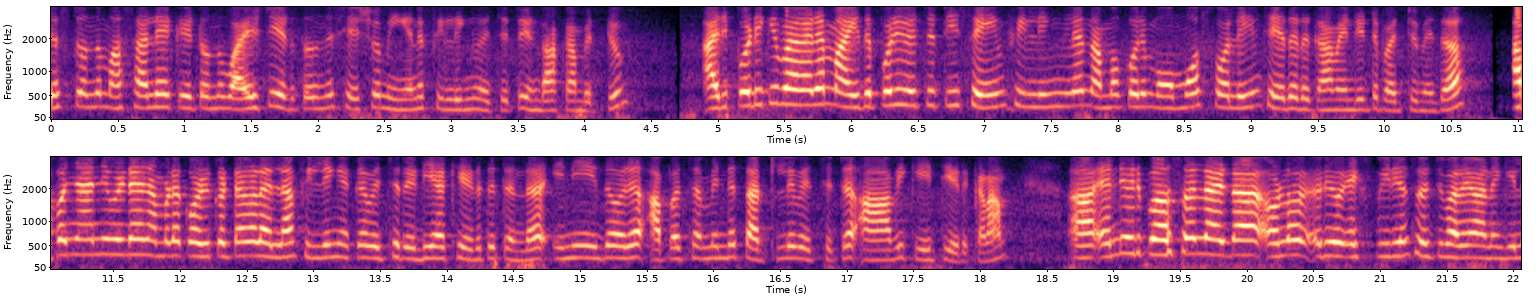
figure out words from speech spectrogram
ജസ്റ്റ് ഒന്ന് മസാലയൊക്കെ ഇട്ട് ഒന്ന് വഴറ്റിയെടുത്തതിന് ശേഷം ഇങ്ങനെ ഫില്ലിംഗ് വെച്ചിട്ട് ഉണ്ടാക്കാൻ പറ്റും. അരിപ്പൊടിക്ക് പകരം മൈദപ്പൊടി വെച്ചിട്ട് ഈ സെയിം ഫില്ലിങ്ങിൽ നമുക്കൊരു മോമോസ് പോലെയും ചെയ്തെടുക്കാൻ വേണ്ടിയിട്ട് പറ്റും ഇത്. അപ്പം ഞാനിവിടെ നമ്മുടെ കൊഴുക്കട്ടകളെല്ലാം ഫില്ലിംഗ് ഒക്കെ വെച്ച് റെഡിയാക്കി എടുത്തിട്ടുണ്ട്. ഇനി ഇതൊരു അപ്പച്ചമ്മിന്റെ തട്ടിൽ വെച്ചിട്ട് ആവി കയറ്റിയെടുക്കണം. എന്റെ ഒരു പേഴ്സണലായിട്ട് ഉള്ള ഒരു എക്സ്പീരിയൻസ് വെച്ച് പറയുകയാണെങ്കിൽ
